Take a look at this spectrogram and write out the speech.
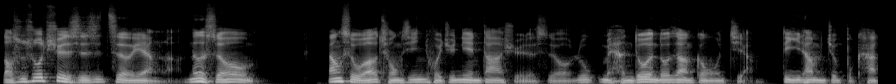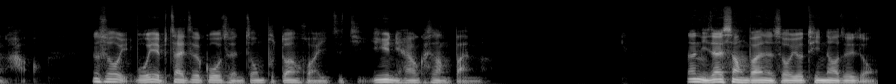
老实说，确实是这样啦。那个时候，当时我要重新回去念大学的时候，如每很多人都这样跟我讲，第一，他们就不看好。那时候我也在这个过程中不断怀疑自己，因为你还要上班嘛。那你在上班的时候又听到这种，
